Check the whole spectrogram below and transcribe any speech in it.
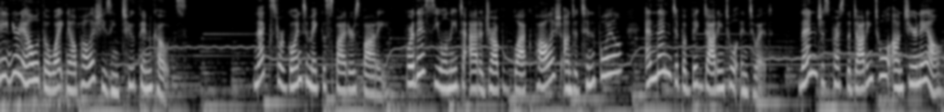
Paint your nail with a white nail polish using two thin coats. Next, we're going to make the spider's body. For this, you will need to add a drop of black polish onto tinfoil and then dip a big dotting tool into it. Then just press the dotting tool onto your nail.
